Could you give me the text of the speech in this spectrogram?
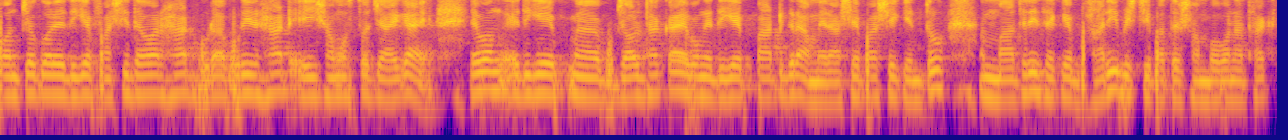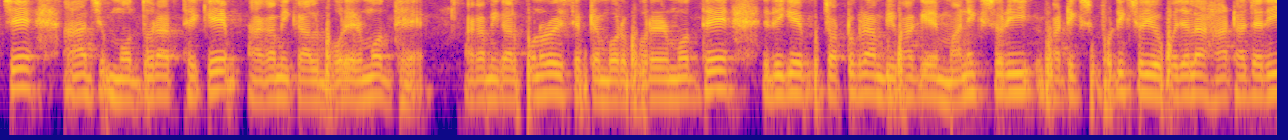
পঞ্চগড় এদিকে ফাঁসি দেওয়ার হাট, বুড়াবুড়ির হাট, এই সমস্ত জায়গায়। এবং এদিকে জলঢাকা এবং এদিকে পাটগ্রামের আশেপাশে কিন্তু মাঝারি থেকে ভারী বৃষ্টিপাতের সম্ভাবনা থাকছে আজ মধ্যরাত থেকে আগামীকাল ভোরের মধ্যে। আগামীকাল পনেরোই সেপ্টেম্বর ভোরের মধ্যে। এদিকে চট্টগ্রাম বিভাগের মানিকছড়ি ফাটিক ফটিকছড়ি উপজেলা হাটহাজারি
